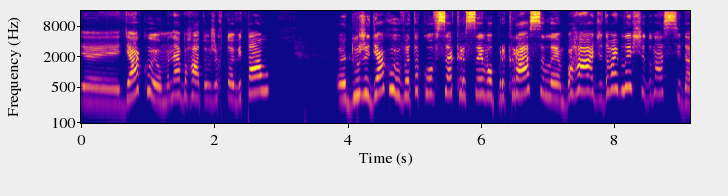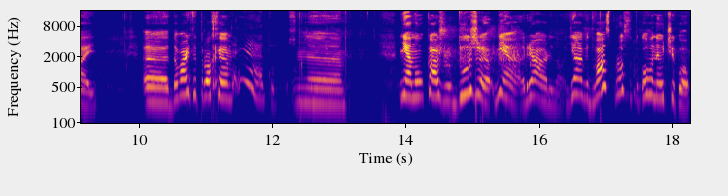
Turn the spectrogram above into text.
е, дякую. Мене багато вже хто вітав. Е, Дуже дякую, ви тако все красиво прикрасили. Багач, давай ближче до нас сідай. Е, давайте трохи. Ні, тут Е, ні, ну кажу, дуже. Ні, реально. Я від вас просто такого не очікував.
